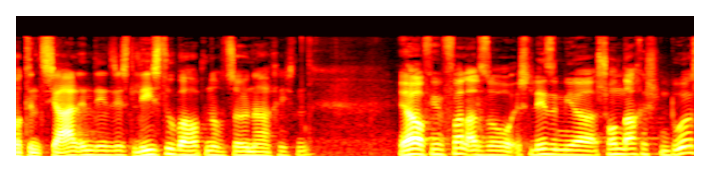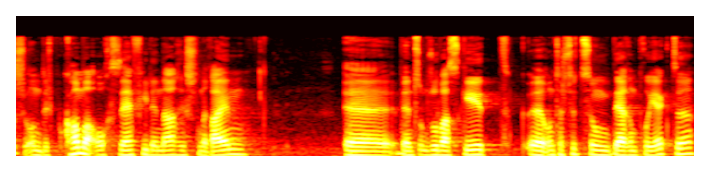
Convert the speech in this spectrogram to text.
Potenzial in denen siehst? Liest du überhaupt noch so Nachrichten? Ja, auf jeden Fall. Also ich lese mir schon Nachrichten durch und ich bekomme auch sehr viele Nachrichten rein, äh, wenn es um sowas geht, äh, Unterstützung deren Projekte.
